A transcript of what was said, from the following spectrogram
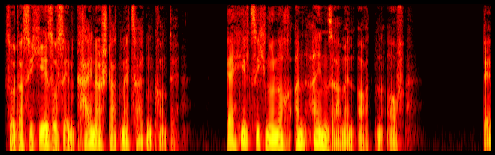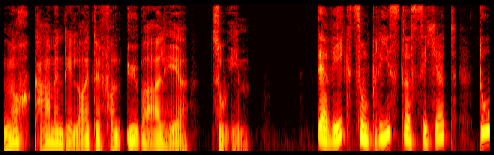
so dass sich Jesus in keiner Stadt mehr zeigen konnte. Er hielt sich nur noch an einsamen Orten auf. Dennoch kamen die Leute von überall her zu ihm. Der Weg zum Priester sichert, du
